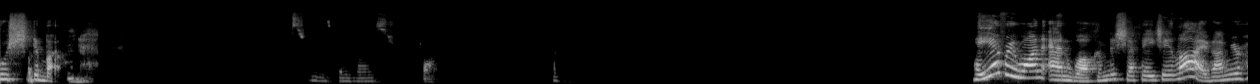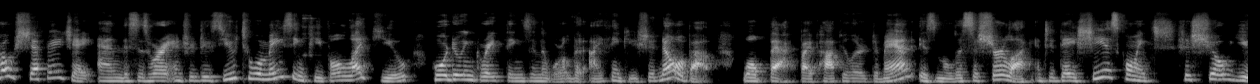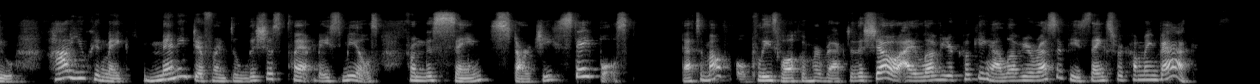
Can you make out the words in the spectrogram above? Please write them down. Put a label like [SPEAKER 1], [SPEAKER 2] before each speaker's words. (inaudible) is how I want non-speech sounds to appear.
[SPEAKER 1] push the button. Hey everyone, and welcome to Chef AJ Live. I'm your host, Chef AJ, and this is where I introduce you to amazing people like you who are doing great things in the world that I think you should know about. Well, backed by popular demand is Melissa Sherlock, and today she is going to show you how you can make many different delicious plant based meals from the same starchy staples. That's a mouthful. Please welcome her back to the show. I love your cooking, I love your recipes. Thanks for coming back.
